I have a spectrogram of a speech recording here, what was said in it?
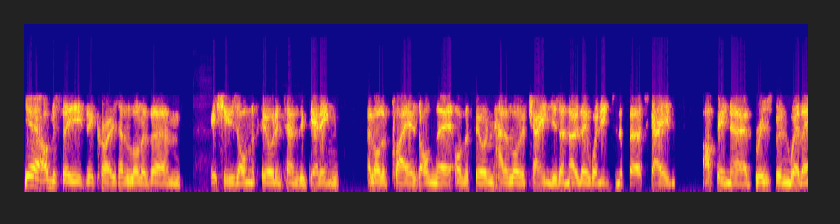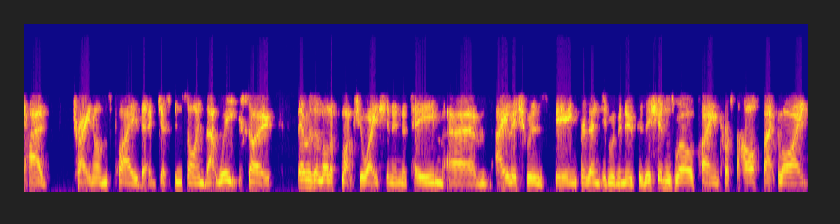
Yeah, obviously the Crows had a lot of um, issues on the field in terms of getting a lot of players on the on the field and had a lot of changes. I know they went into the first game up in uh, Brisbane where they had train-ons play that had just been signed that week. So there was a lot of fluctuation in the team. Um, Ailish was being presented with a new position as well, playing across the halfback line,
